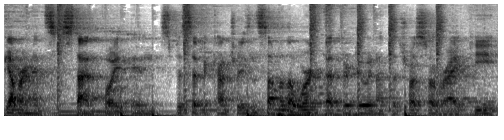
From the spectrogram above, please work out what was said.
governance standpoint in specific countries and some of the work that they're doing at the Trust over IP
